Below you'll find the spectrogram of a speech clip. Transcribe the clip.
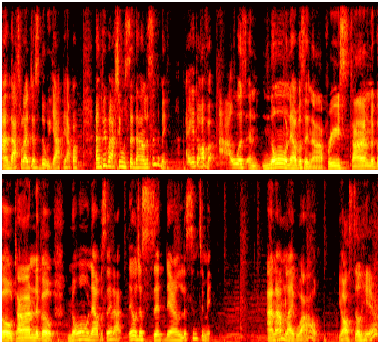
And that's what I just do. Yap, yap, yap. And people actually to sit down and listen to me. I get off for hours and no one ever say, nah, priest, time to go, time to go. No one ever say that. They'll just sit there and listen to me. And I'm like, wow, y'all still here?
